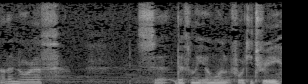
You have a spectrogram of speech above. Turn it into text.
Another Norev. It's uh, definitely a 143.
